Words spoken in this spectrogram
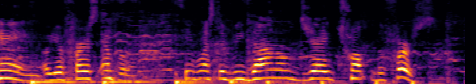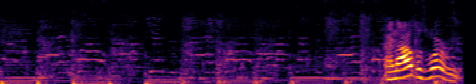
king or your first emperor. He wants to be Donald J. Trump the first. And I was worried.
